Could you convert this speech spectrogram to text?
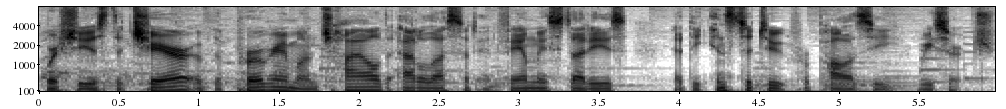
where she is the chair of the program on child, adolescent, and family studies at the Institute for Policy Research.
